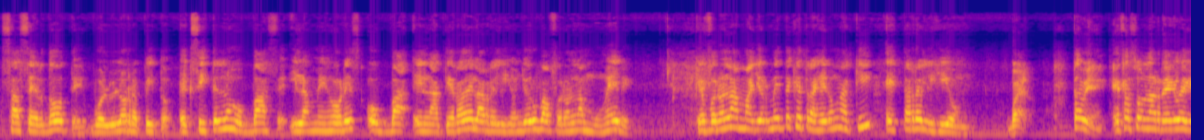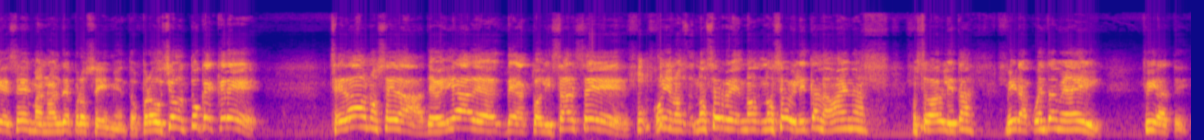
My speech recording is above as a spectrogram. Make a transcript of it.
sacerdotes, vuelvo y lo repito, existen los obbases y las mejores obba en la tierra de la religión yoruba fueron las mujeres, que fueron las mayormente que trajeron aquí esta religión. Bueno, Está bien, estas son las reglas y ese es el manual de procedimiento. Producción, ¿tú qué crees? ¿Se da o no se da? ¿Debería de, de actualizarse? Coño, no, no se re- no, no se habilita la vaina. No se va a habilitar. Mira, cuéntame ahí. Fíjate,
